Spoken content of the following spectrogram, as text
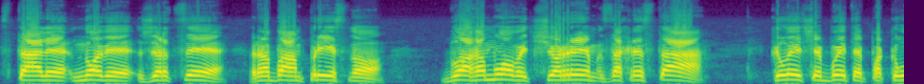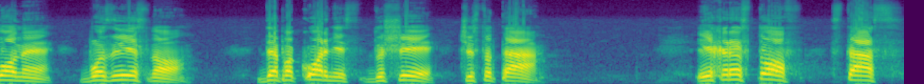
Стали нові жерці рабам прісно, благомовить, що Рим за Христа, кличе бити поклони, бо звісно, де покорність душі чистота. І Христос стас,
